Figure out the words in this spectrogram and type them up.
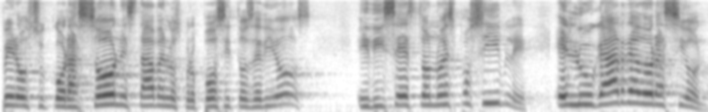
pero su corazón estaba en los propósitos de Dios. Y dice, esto no es posible. El lugar de adoración,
